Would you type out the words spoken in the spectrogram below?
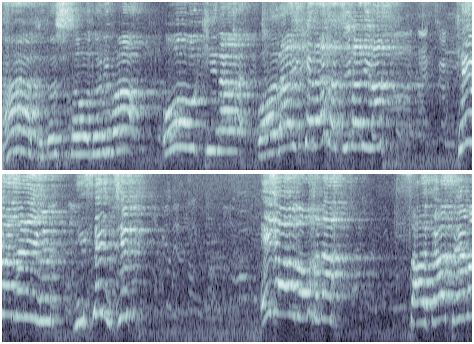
さあ今年の踊りは大きな笑いから始まります。K1 ドリーム2010笑顔の花。咲かせます。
